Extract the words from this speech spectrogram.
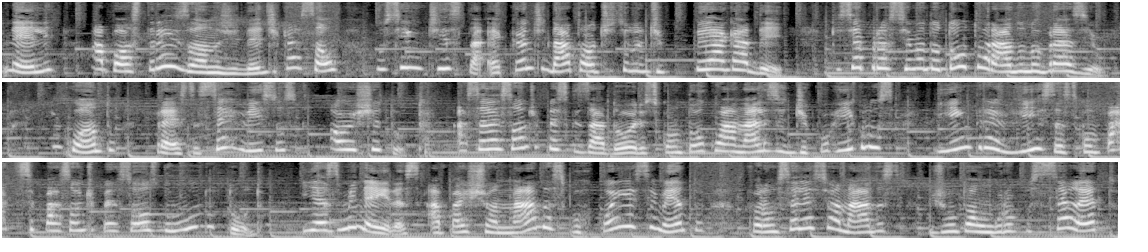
Nele, após três anos de dedicação, o cientista é candidato ao título de PhD, que se aproxima do doutorado no Brasil enquanto presta serviços ao Instituto. A seleção de pesquisadores contou com análise de currículos e entrevistas com participação de pessoas do mundo todo. E as mineiras, apaixonadas por conhecimento, foram selecionadas junto a um grupo seleto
